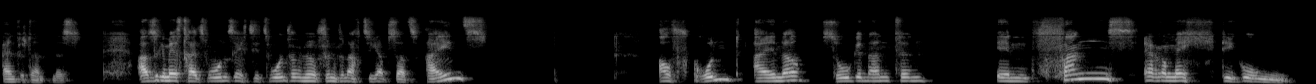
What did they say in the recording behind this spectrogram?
einverstanden ist. Also gemäß 362, 585 Absatz 1 aufgrund einer sogenannten Empfangsermächtigung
